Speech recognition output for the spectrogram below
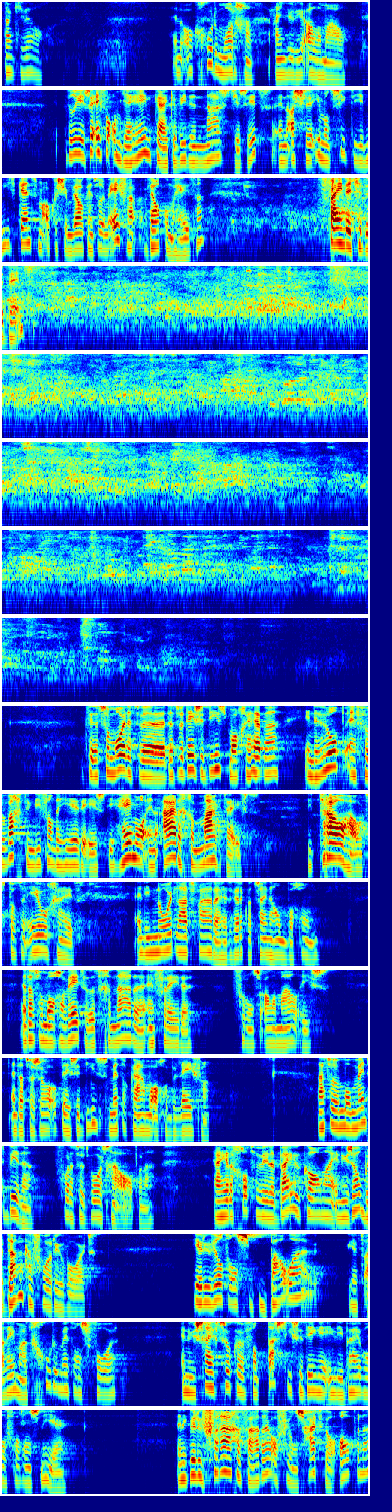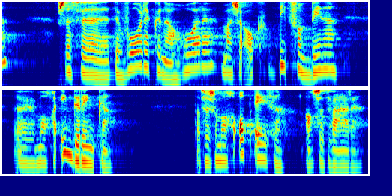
Dankjewel. En ook goedemorgen aan jullie allemaal. Wil je eens even om je heen kijken wie er naast je zit? En als je iemand ziet die je niet kent, maar ook als je hem wel kent, wil je hem even welkom heten. Fijn dat je er bent. Het zo mooi dat we, dat we deze dienst mogen hebben in de hulp en verwachting die van de Heer is, die hemel en aarde gemaakt heeft, die trouw houdt tot een eeuwigheid en die nooit laat varen het werk wat zijn hand begon. En dat we mogen weten dat genade en vrede voor ons allemaal is. En dat we zo ook deze dienst met elkaar mogen beleven. Laten we een moment bidden voordat we het woord gaan openen. Ja, Heere God, we willen bij u komen en u zo bedanken voor uw woord. Heer, u wilt ons bouwen. U hebt alleen maar het goede met ons voor. En u schrijft zulke fantastische dingen in die Bijbel voor ons neer. En ik wil u vragen, Vader, of u ons hart wil openen, zodat we de woorden kunnen horen, maar ze ook diep van binnen uh, mogen indrinken. Dat we ze mogen opeten, als het ware.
